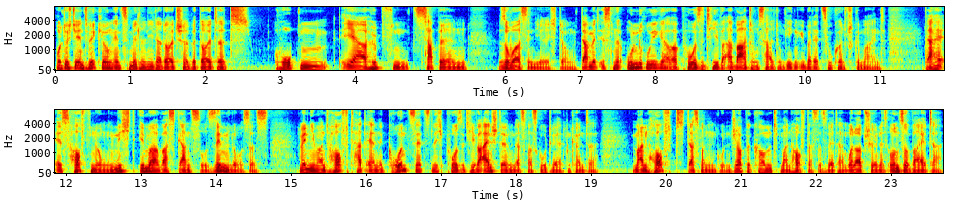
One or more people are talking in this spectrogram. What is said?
und durch die Entwicklung ins Mittelniederdeutsche bedeutet Hopen eher hüpfen, zappeln, Sowas in die Richtung. Damit ist eine unruhige, aber positive Erwartungshaltung gegenüber der Zukunft gemeint. Daher ist Hoffnung nicht immer was ganz so Sinnloses. Wenn jemand hofft, hat er eine grundsätzlich positive Einstellung, dass was gut werden könnte. Man hofft, dass man einen guten Job bekommt, man hofft, dass das Wetter im Urlaub schön ist und so weiter.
